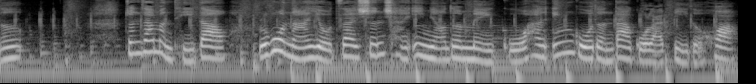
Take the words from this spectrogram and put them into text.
呢？专家们提到，如果拿有在生产疫苗的美国和英国等大国来比的话，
